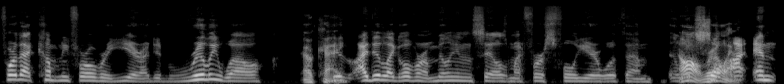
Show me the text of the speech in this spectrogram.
for that company for over a year. I did really well. I Okay. did, I did like over a million in sales my first full year with them. Oh, so really? I- and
